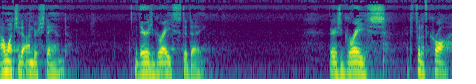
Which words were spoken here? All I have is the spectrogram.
I want you to understand there is grace today. There is grace at the foot of the cross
